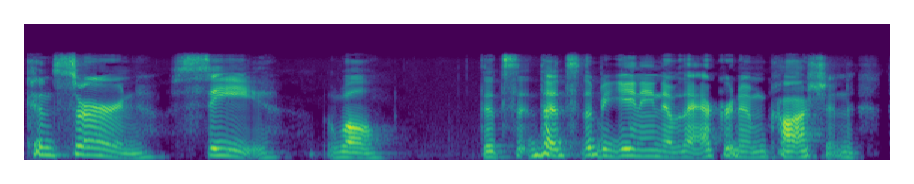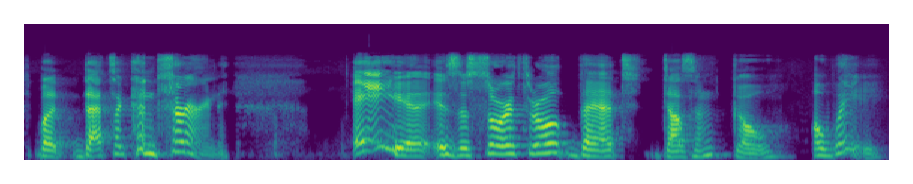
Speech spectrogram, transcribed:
Concern, C. Well, that's that's the beginning of the acronym caution, but that's a concern. A is a sore throat that doesn't go away.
